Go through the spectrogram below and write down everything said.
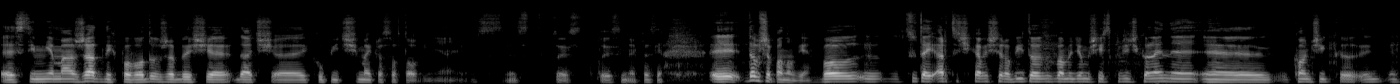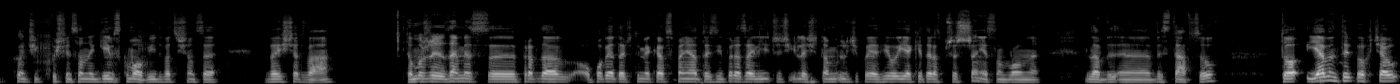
e, Steam nie ma żadnych powodów, żeby się dać kupić Microsoftowi, nie? więc, więc to, jest, to jest inna kwestia. Dobrze, panowie, bo tutaj arcy ciekawe się robi, to chyba będziemy musieli skrócić kolejny kącik, kącik poświęcony Gamescomowi 2022 to może zamiast prawda, opowiadać tym, jaka wspaniała to jest impreza i liczyć, ile się tam ludzi pojawiło i jakie teraz przestrzenie są wolne dla wystawców, to ja bym tylko chciał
